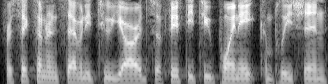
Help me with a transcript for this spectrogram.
for 672 yards, so 52.8 completion,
